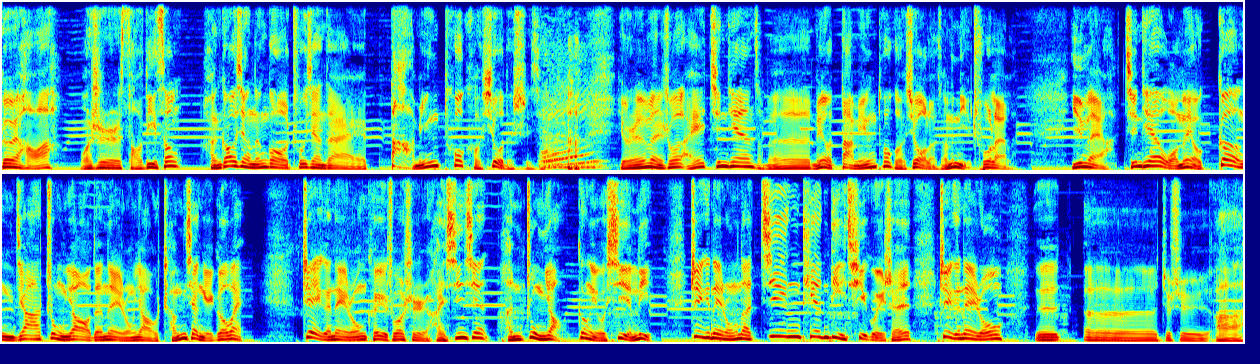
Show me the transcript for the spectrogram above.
各位好啊，我是扫地僧，很高兴能够出现在大明脱口秀的时间。有人问说，哎，今天怎么没有大明脱口秀了？怎么你出来了？因为啊，今天我们有更加重要的内容要呈现给各位。这个内容可以说是很新鲜、很重要、更有吸引力。这个内容呢，惊天地泣鬼神。这个内容，呃呃，就是啊，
